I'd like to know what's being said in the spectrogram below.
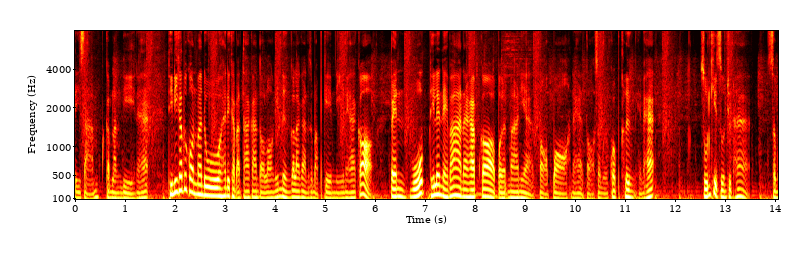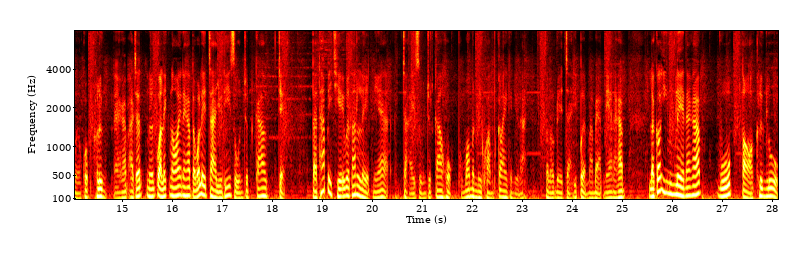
ตีสามกำลังดีนะฮะ ทีนี้ครับทุกคนมาดูให้ดีกับอัตราการต่อรองนิดนึงก็แล้วกันสำหรับเกมนี้นะฮะก็เป็นวูฟที่เล่นในบ้านนะครับ ก็เปิดมาเนี่ยต่อปอนะฮะต่อเสมอควบครึ่งเห็นไหมฮะศูนย์ขีดศูนย์จุดห้าเสมอควบครึ่งนะครับอาจจะเหนือกว่าเล็กน้อยนะครับ แต่ว่าเลทจ่ายอยู่ที่ 0.97 แต่ถ้าไปเชียร์เอเวอร์ตันเลทเนี้ยจ่าย 0.96 ผมว่ามันมีความใกล้กันอยู่นะสำหรับเลทจ่ายที่เปิดมาแบบนี้นะครับ แล้วก็อีกหนึ่งเลทนะครับวูฟต่อครึ่งลูก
